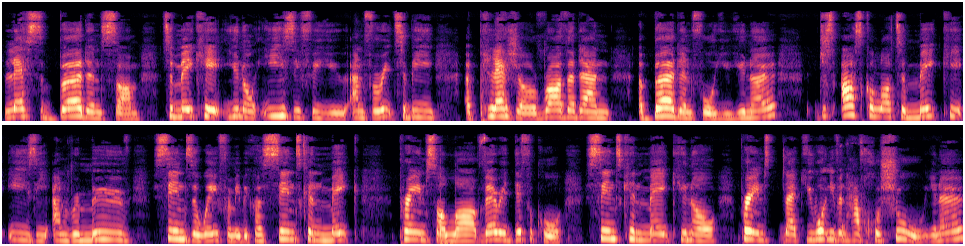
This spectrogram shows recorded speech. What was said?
less burdensome to make it you know easy for you and for it to be a pleasure rather than a burden for you you know? Just ask Allah to make it easy and remove sins away from you because sins can make praying salah very difficult sins can make you know praying like you won't even have khushu you know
